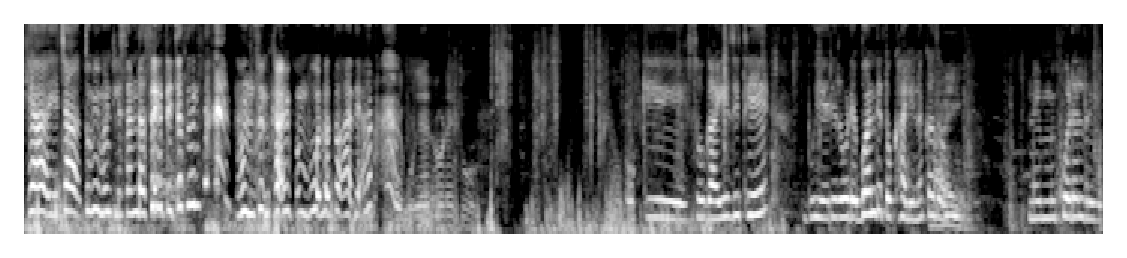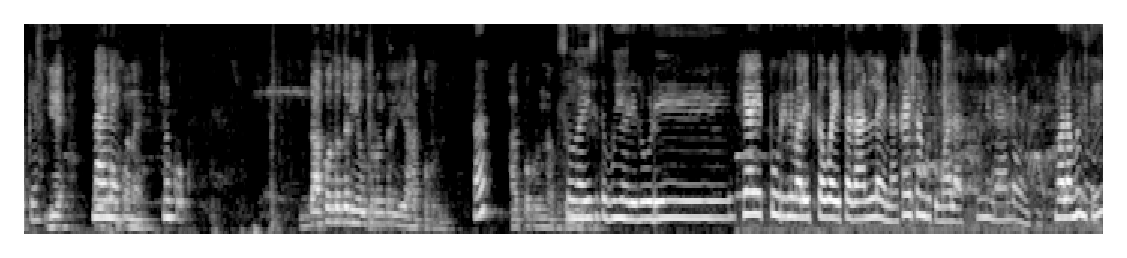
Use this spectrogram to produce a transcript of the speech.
ह्या याच्या तुम्ही म्हंटले संडास आहे त्याच्यातून. नॉनसन काय पण बोलतो आद्या. अरे भुयारी रोड आहे तो. ओके सो गाईज इथे भुयारी रोड आहे. बंद येतो खाली नका जाऊ. नाही. नाही मी पडेल रे बुके ये. नाही, नाही. पण आहे. नको. दाखवतो तरी ये उतरून तरी हात पकडून. हा? हात पकडून दाखवतो. सो गाईज इथं भुयारी रोड. आहे ह्या एक पोरीने मला इतका वैताग आणलाय ना काय सांगू तुम्हाला? मला म्हणती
